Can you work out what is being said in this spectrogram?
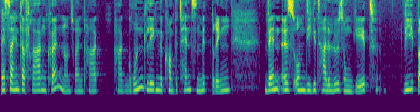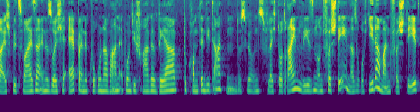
besser hinterfragen können und so ein paar, paar grundlegende Kompetenzen mitbringen, wenn es um digitale Lösungen geht, wie beispielsweise eine solche App, eine Corona-Warn-App und die Frage, wer bekommt denn die Daten, dass wir uns vielleicht dort reinlesen und verstehen, also auch jedermann versteht,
